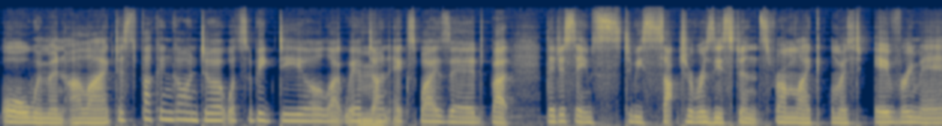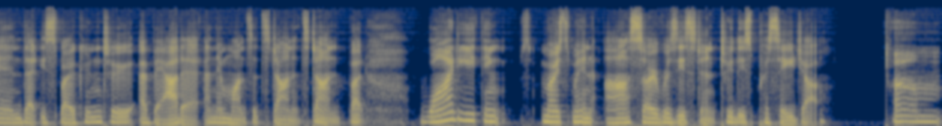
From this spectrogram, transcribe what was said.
all women are like, just fucking go and do it. What's the big deal? Like, we've Mm. done X, Y, Z, but there just seems to be such a resistance from like almost every man that is spoken to about it. And then once it's done, it's done. But why do you think most men are so resistant to this procedure? Um,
